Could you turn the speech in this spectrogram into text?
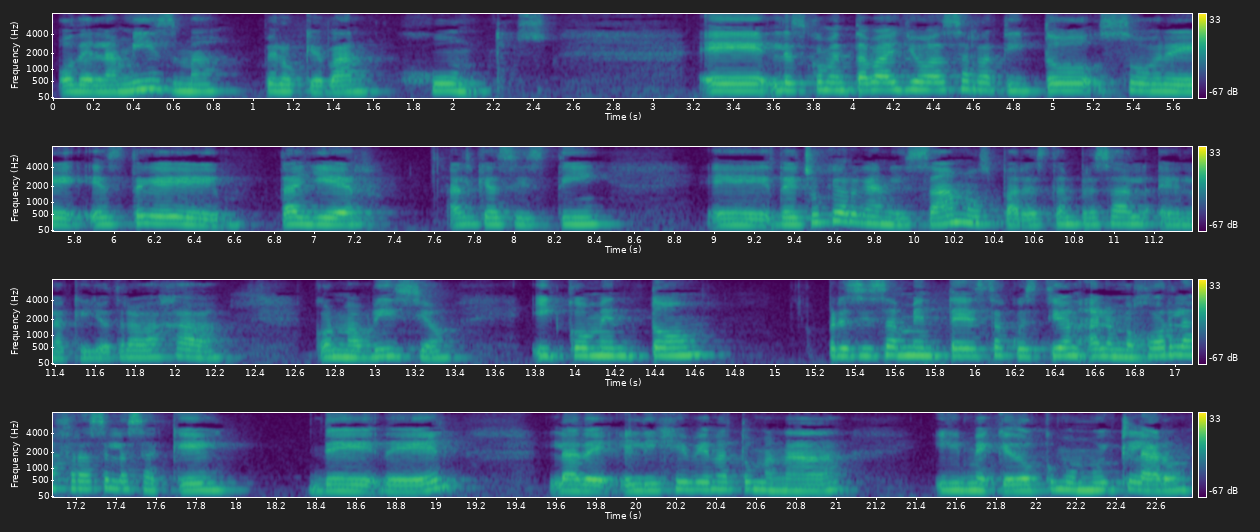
o de la misma, pero que van juntos. Eh, les comentaba yo hace ratito sobre este taller al que asistí, eh, de hecho que organizamos para esta empresa en la que yo trabajaba con Mauricio, y comentó precisamente esta cuestión, a lo mejor la frase la saqué de, de él, la de elige bien a tu manada, y me quedó como muy claro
